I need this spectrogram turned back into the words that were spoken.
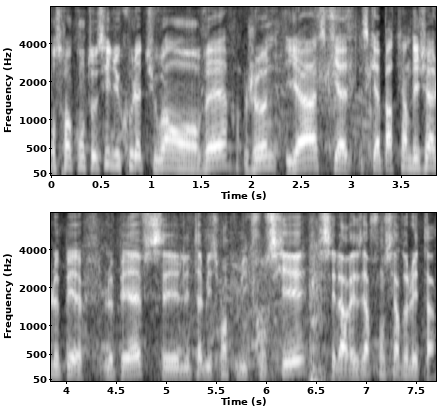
On se rend compte aussi, du coup là tu vois en vert, jaune, il y a ce qui, ce qui appartient déjà à l'EPF. L'EPF c'est l'établissement public foncier, c'est la réserve foncière de l'État.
